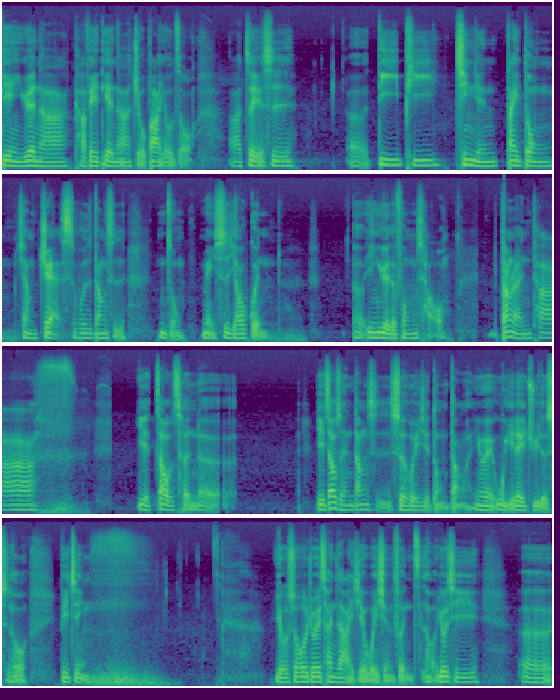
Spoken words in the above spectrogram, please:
电影院啊、咖啡店啊、酒吧游走啊。这也是呃第一批青年带动像 jazz 或是当时那种美式摇滚呃音乐的风潮。当然，它也造成了。也造成当时社会一些动荡因为物以类聚的时候，毕竟有时候就会掺杂一些危险分子哦，尤其呃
